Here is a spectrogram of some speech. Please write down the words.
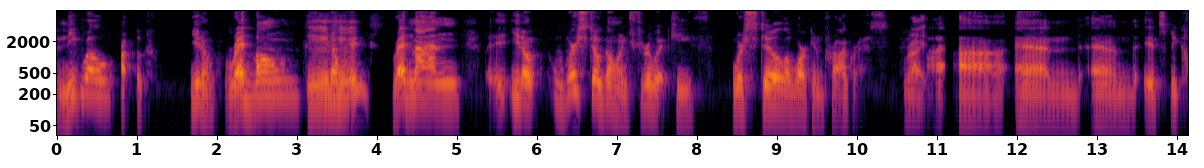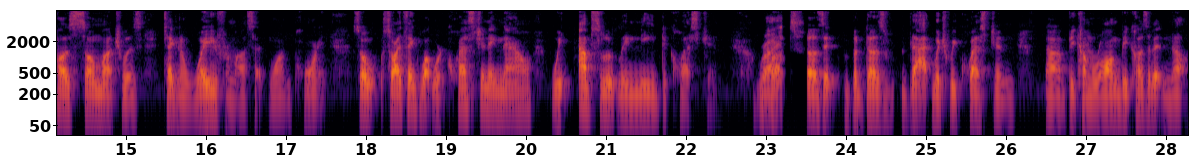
negro uh, you know red bone you know it, Mhm. red man uh, you know we're still going through it keith. We're still a work in progress. Right. Uh, uh, and and it's because so much was taken away from us at one point. So so i think what we're questioning now we absolutely need to question. Right. but does it but does that which we question uh, become wrong because of it? No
